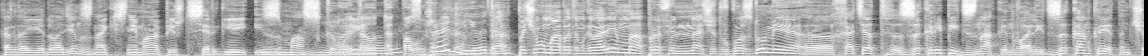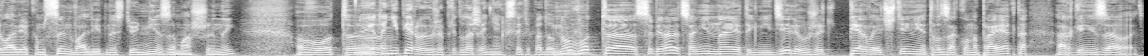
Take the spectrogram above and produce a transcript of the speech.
Когда еду один, знаки снимаю, пишет Сергей из Москвы. Ну, это вот так положено. Справедливо, да. да. А почему мы об этом говорим? А, профиль, значит, в Госдуме э, хотят закрепить знак инвалид за конкретным человеком с инвалидностью, не за машиной. Вот. Но э, это не первое уже предложение, кстати, подобное. Ну вот э, собираются они на этой неделе уже первое чтение этого законопроекта проекта организовать.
